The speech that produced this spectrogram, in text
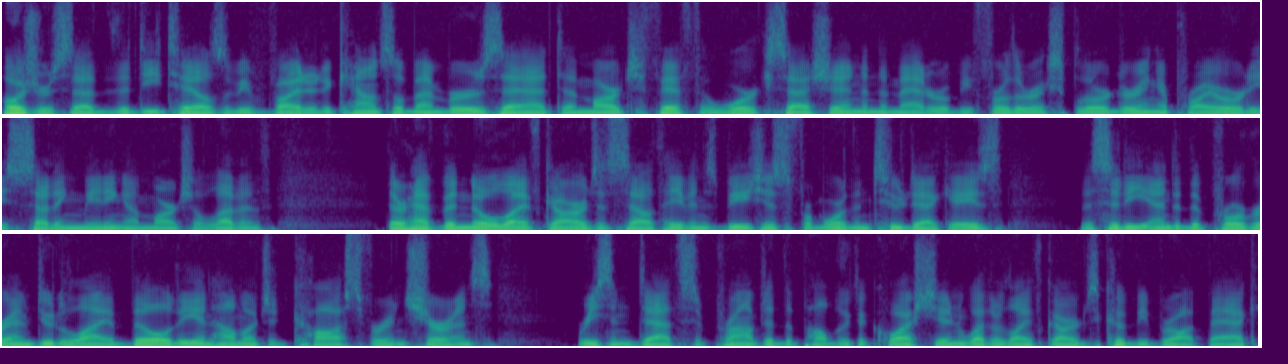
Hosier said the details will be provided to council members at a March 5th work session, and the matter will be further explored during a priority setting meeting on March 11th. There have been no lifeguards at South Haven's beaches for more than two decades. The city ended the program due to liability and how much it cost for insurance. Recent deaths have prompted the public to question whether lifeguards could be brought back.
